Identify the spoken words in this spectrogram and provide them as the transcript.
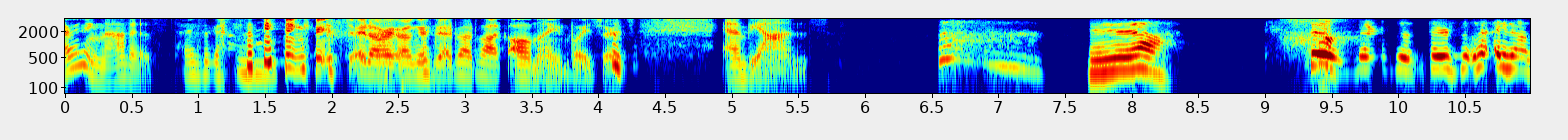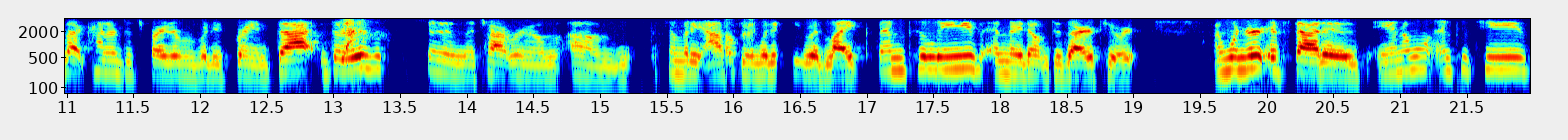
Everything that is. Times ago. Mm-hmm. Great straight, all right, wrong, good, bad, bad, talk, all nine boy shorts and beyond. Yeah. So there's a, there's a, I know that kind of just fried everybody's brain. That there yeah. is a question in the chat room. Um, somebody asking okay. what if you would like them to leave and they don't desire to. I wonder if that is animal entities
